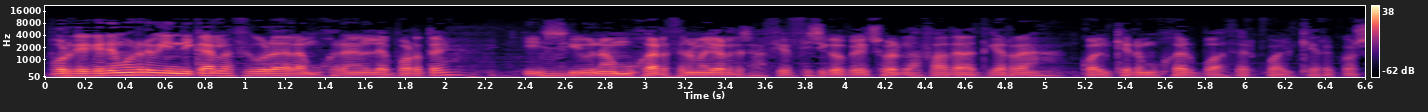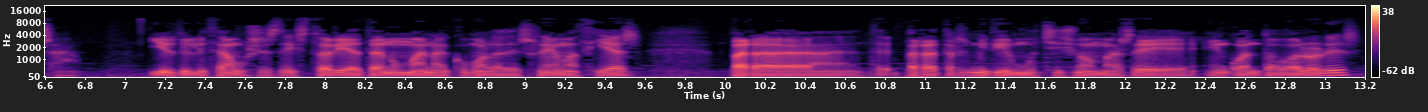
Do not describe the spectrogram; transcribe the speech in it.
Porque queremos reivindicar la figura de la mujer en el deporte y si una mujer hace el mayor desafío físico que hay sobre la faz de la Tierra, cualquier mujer puede hacer cualquier cosa. Y utilizamos esta historia tan humana como la de Sonia Macías para, para transmitir muchísimo más de- en cuanto a valores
